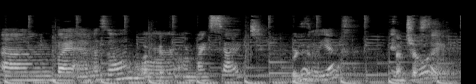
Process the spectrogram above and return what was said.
Um, via Amazon or on my site. Brilliant. So yeah, Fantastic.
